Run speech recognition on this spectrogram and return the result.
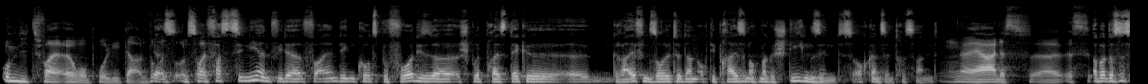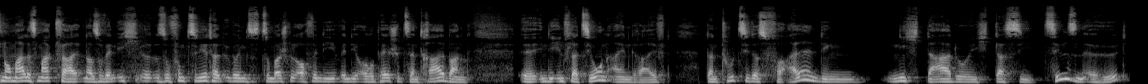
um die zwei Euro pro Liter. Und, Ja, es und, ist auch faszinierend, wie der vor allen Dingen kurz bevor dieser Spritpreisdeckel äh, greifen sollte, dann auch die Preise nochmal gestiegen sind. ist auch ganz interessant. naja, das äh, ist Aber das ist normales Marktverhalten. Also wenn ich, äh, so funktioniert halt übrigens zum Beispiel auch, wenn die, wenn die Europäische Zentralbank äh, in die Inflation eingreift, dann tut sie das vor allen Dingen nicht dadurch, dass sie Zinsen erhöht,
